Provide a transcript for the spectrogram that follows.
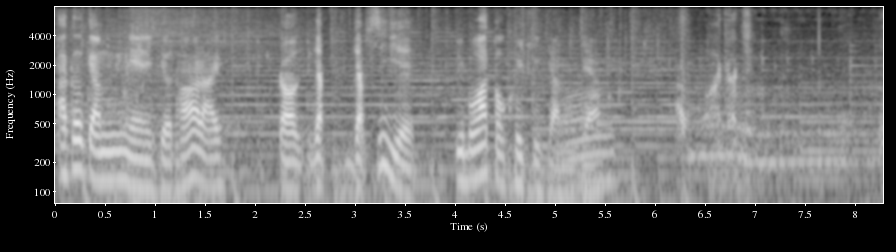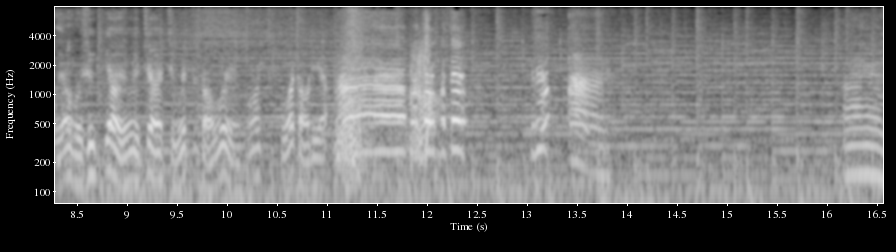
啊，佮兼硬石头仔来，哦，入入死的。伊无法多开几只物件。哇，这我要回去钓鱼，钓整个到位，我我找你啊！啊，我得我得我到啊！哎呀，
